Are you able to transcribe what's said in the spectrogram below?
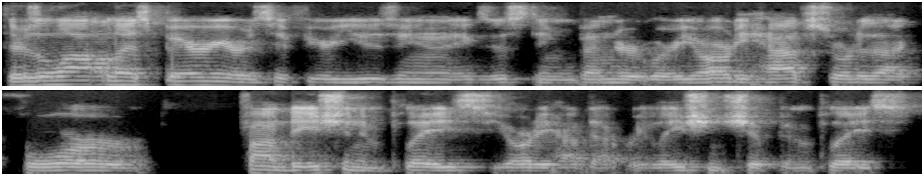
there's a lot less barriers if you're using an existing vendor where you already have sort of that core foundation in place. You already have that relationship in place.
